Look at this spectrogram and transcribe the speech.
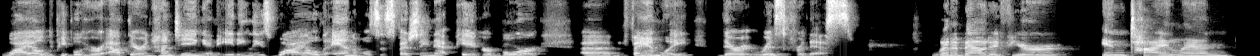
wild people who are out there and hunting and eating these wild animals, especially in that pig or boar uh, family, they're at risk for this. What about if you're in Thailand?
